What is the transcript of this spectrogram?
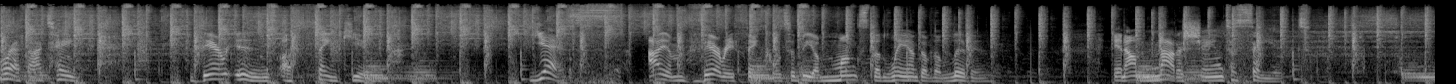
breath I take, there is a thank you. Yes, I am very thankful to be amongst the land of the living, and I'm not ashamed to say it.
